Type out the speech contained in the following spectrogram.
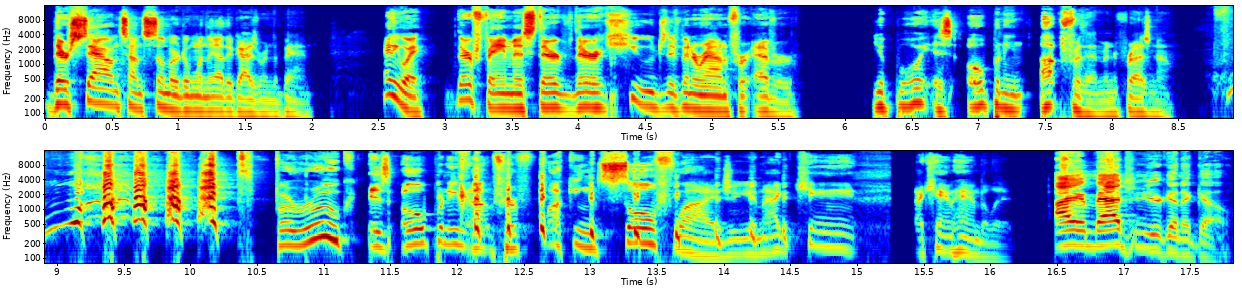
their sound sounds similar to when the other guys were in the band. Anyway, they're famous. They're they're huge. They've been around forever. Your boy is opening up for them in Fresno. What? Farouk is opening up for fucking Soulfly, G, and I can't, I can't handle it. I imagine you're gonna go.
